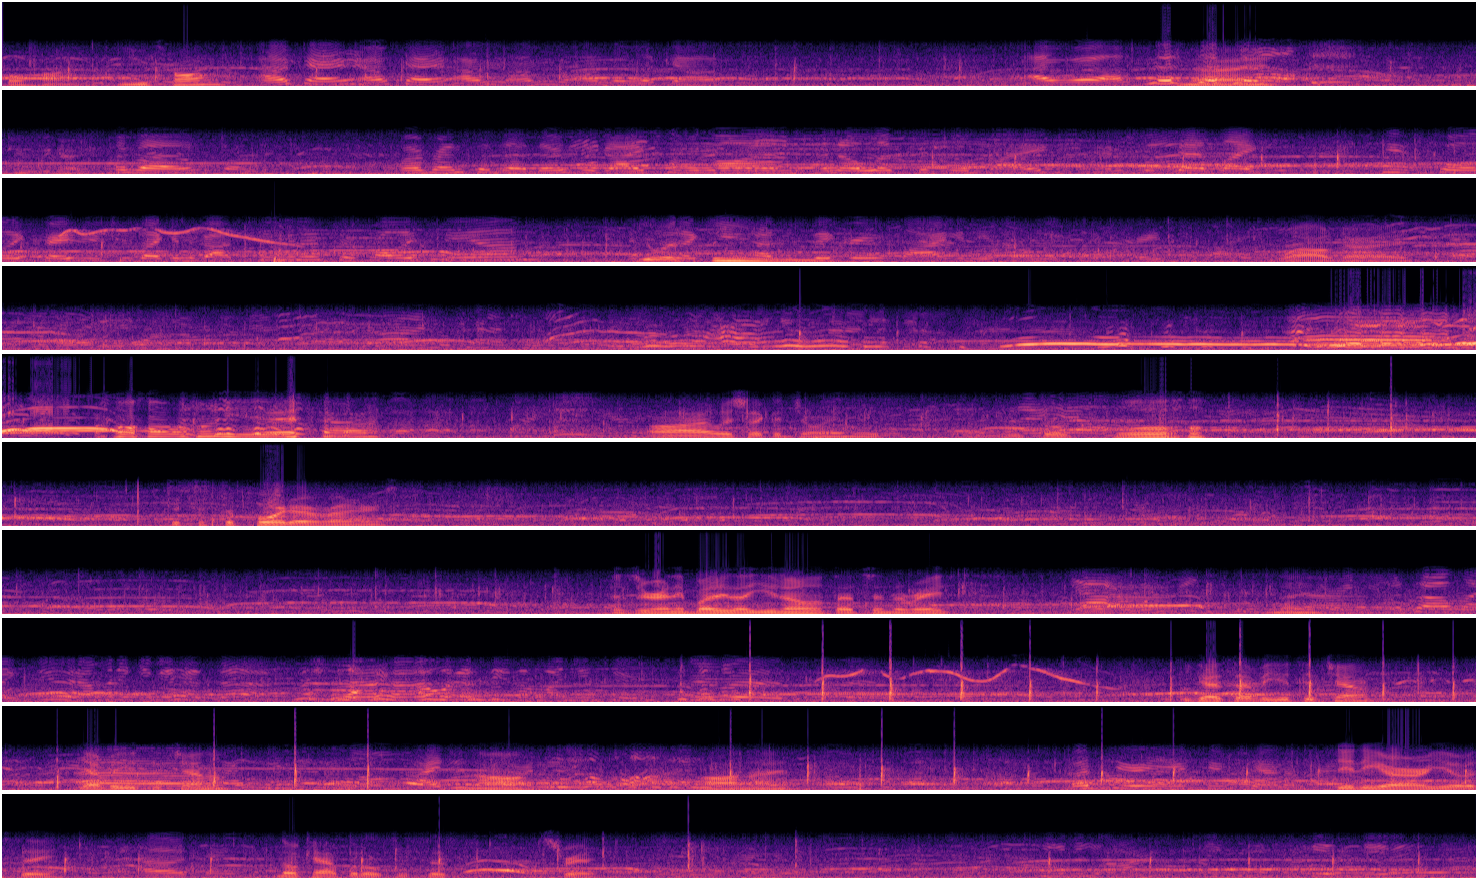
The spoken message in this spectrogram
Oh hi, Utah. Okay, okay. I'm I'm on the lookout. I will. Nice. Bye. My friend said that there's a guy coming on an elliptical bike, and she said like he's totally crazy. She's like in about two minutes you'll probably see him. And You she's will like he has a big green flag and he's on this like crazy bike. Wow, guys. Oh yeah. Oh, I wish I could join this. It's so cool. Just to support our runners. Is there anybody that you know that's in the race? Yeah. Nice. So I'm like, dude, I'm gonna give you a heads up. I want to see them on YouTube. Too good. You guys have a YouTube channel? You have a YouTube channel? Uh, I just No. joined you. Oh, nice. What's your YouTube channel? DDR USA. Oh, okay. No capitals, it says straight. CDR,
